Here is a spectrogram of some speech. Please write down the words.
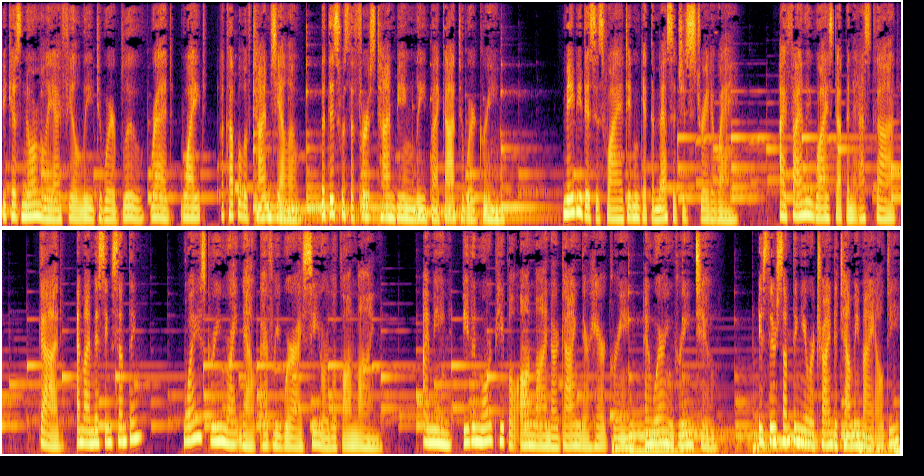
because normally I feel led to wear blue, red, white, a couple of times yellow, but this was the first time being led by God to wear green. Maybe this is why I didn't get the messages straight away. I finally wised up and asked God, God, am I missing something? Why is green right now everywhere I see or look online? I mean, even more people online are dyeing their hair green and wearing green too. Is there something you were trying to tell me, my LD?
